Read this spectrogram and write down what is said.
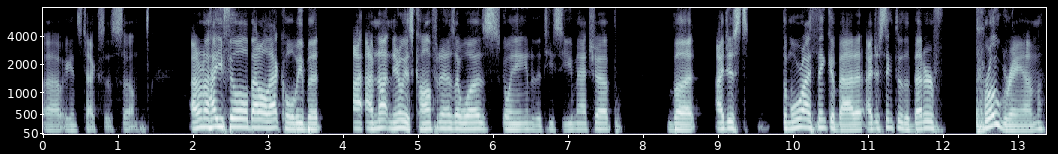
uh, against Texas. So I don't know how you feel about all that, Colby, but I, I'm not nearly as confident as I was going into the TCU matchup, but I just the more I think about it, I just think they're the better program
